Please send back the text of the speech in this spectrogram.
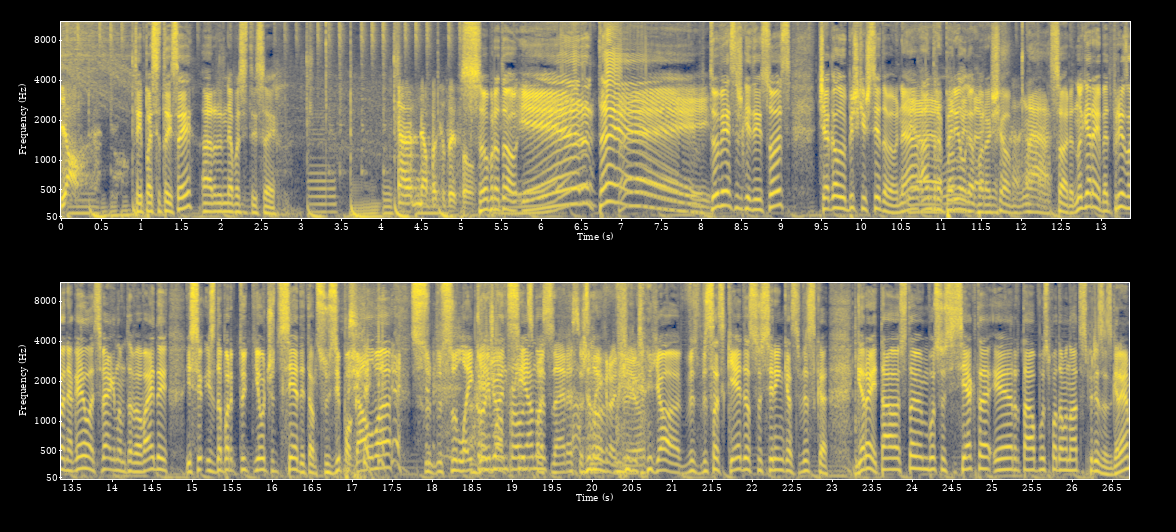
Jo. Tai pasitaisai ar nepasitaisai? Ne, nepasitaisau. Supratau. Ir taip. Tu visiškai teisus. Čia gal jau biški išsidaviau, ne? Jo, Antrą per ilgą parašiau. Na, sorry. Nu gerai, bet prizo negaila, sveikinam tave, Vaidai. Jis, jis dabar, tu jaučiu, sėdi ten su zipo galva, su, su laikrodžiu ant sienos. jau. jo, vis, visas kėdės susirinkęs viską. Gerai, tau su tavim bus susisiekta ir tau bus padovanotas prizas, gerai?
